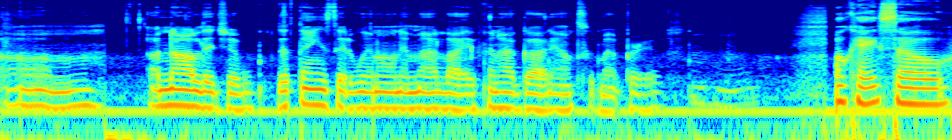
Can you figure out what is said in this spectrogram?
um, a knowledge of the things that went on in my life and how God answered my prayers. Okay, so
